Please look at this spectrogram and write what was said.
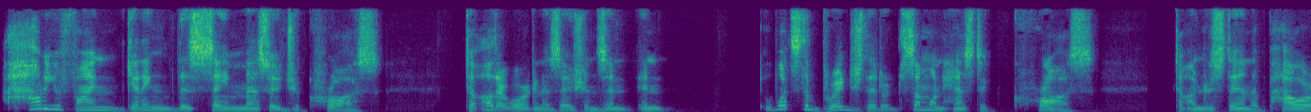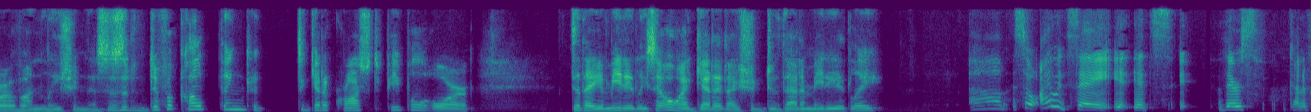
How do you find getting this same message across to other organizations? And and what's the bridge that someone has to cross to understand the power of unleashing this? Is it a difficult thing to, to get across to people, or do they immediately say, "Oh, I get it. I should do that immediately"? Um, so I would say it, it's it, there's kind of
